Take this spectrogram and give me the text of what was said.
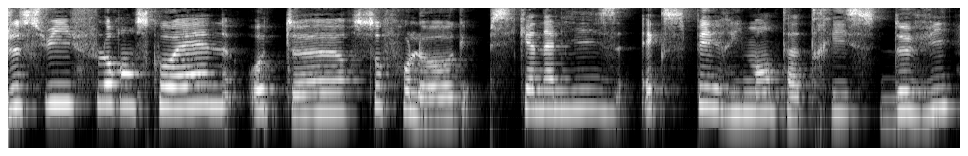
Je suis Florence Cohen, auteure, sophrologue, psychanalyse, expérimentatrice de vie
